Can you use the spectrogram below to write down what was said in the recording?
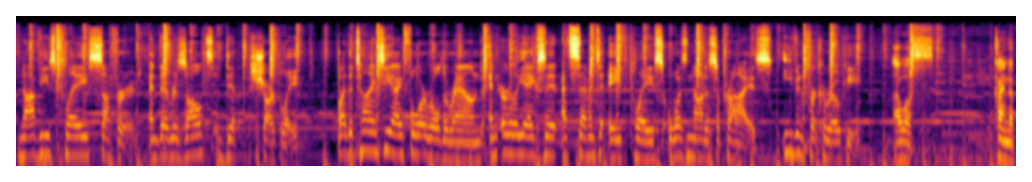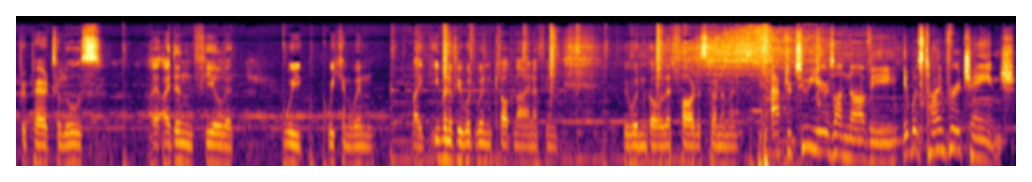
Navi's play suffered, and their results dipped sharply. By the time TI4 rolled around, an early exit at 7 to 8th place was not a surprise, even for KuroKy. I was kind of prepared to lose. I, I didn't feel that we we can win. Like even if we would win Cloud9, I think we wouldn't go that far this tournament. After two years on Navi, it was time for a change.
